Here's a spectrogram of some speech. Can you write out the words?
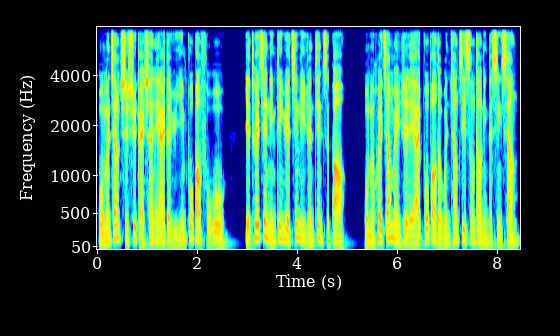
我们将持续改善 AI 的语音播报服务，也推荐您订阅经理人电子报，我们会将每日 AI 播报的文章寄送到您的信箱。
